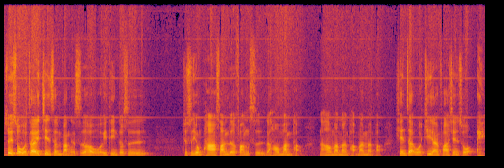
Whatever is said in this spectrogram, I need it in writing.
所以说我在健身房的时候，我一定都是就是用爬山的方式，然后慢跑，然后慢慢跑，慢慢跑。现在我既然发现说，哎，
